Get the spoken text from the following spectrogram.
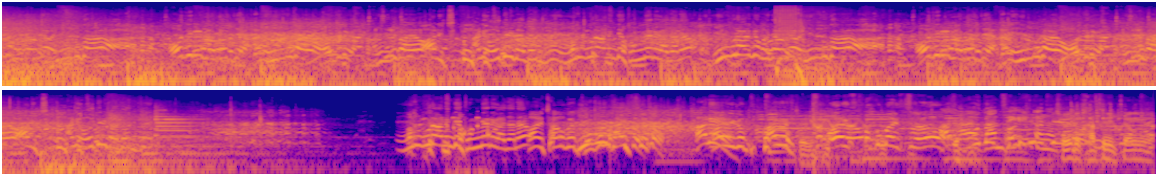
게 뭐냐면, 인부가 어디를 가든지. 아니, 인부가요. 어디를 가, 인부가요. 아니, 좀. 아니, 어디를 가든지. 인부라는 게 동네를 가잖아요? 인부라는 게 뭐냐면, 인부가 어디를 가든지. 아니, 인부가요. 어디를 가, 인부가요. 아니, 아니 어디를 가든지. 인부라는 게 동네를 가잖아요? 아니, 잠깐 왜 인부를 다 있어요. 아니, 아니, 이거 뭐- 아니, 아니, 조금만 있어요. 난 되게 편하다. 저희도 같은 입장이에요.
